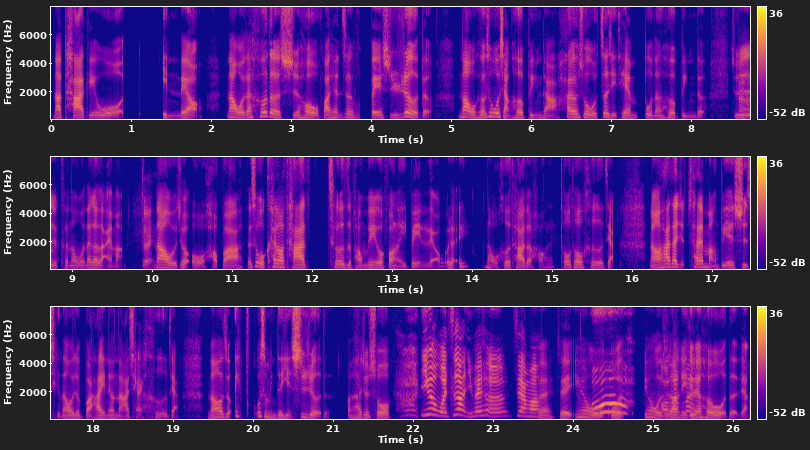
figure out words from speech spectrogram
那他给我饮料，那我在喝的时候，我发现这杯是热的，那我可是我想喝冰的、啊，他就说我这几天不能喝冰的，就是可能我那个来嘛，嗯、对，那我就哦好吧，但是我看到他。车子旁边又放了一杯饮料，我说哎，那我喝他的好了，偷偷喝这样。然后他在他在忙别的事情，然后我就把他饮料拿起来喝这样。然后就哎，为什么你的也是热的？然后他就说，因为我知道你会喝，这样吗？对对，因为我、哦、我因为我知道你一定会喝我的这样。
